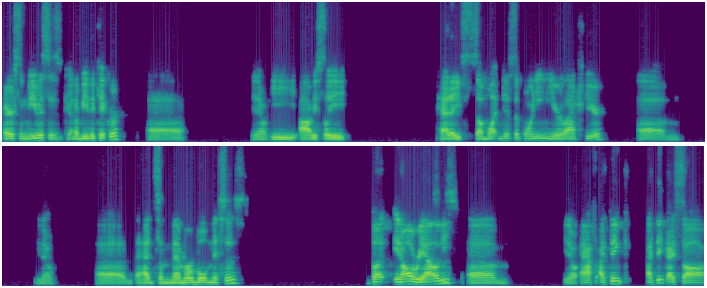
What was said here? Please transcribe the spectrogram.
Harrison Mevis is going to be the kicker. Uh, you know, he obviously had a somewhat disappointing year last year. Um, you know, uh, had some memorable misses. But in all reality, um, you know, after I think I think I saw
